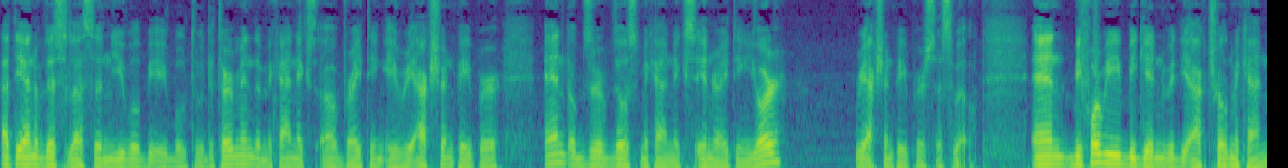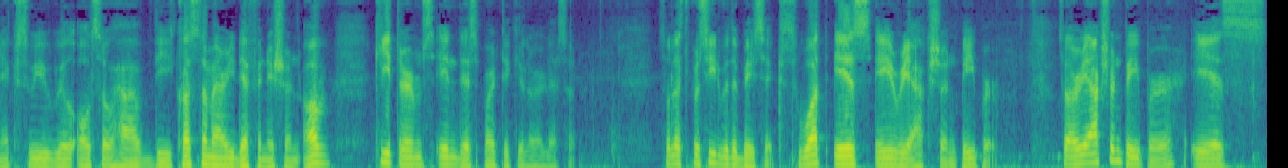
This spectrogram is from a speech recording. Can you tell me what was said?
At the end of this lesson, you will be able to determine the mechanics of writing a reaction paper and observe those mechanics in writing your reaction papers as well. And before we begin with the actual mechanics, we will also have the customary definition of key terms in this particular lesson. So let's proceed with the basics. What is a reaction paper? So a reaction paper is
